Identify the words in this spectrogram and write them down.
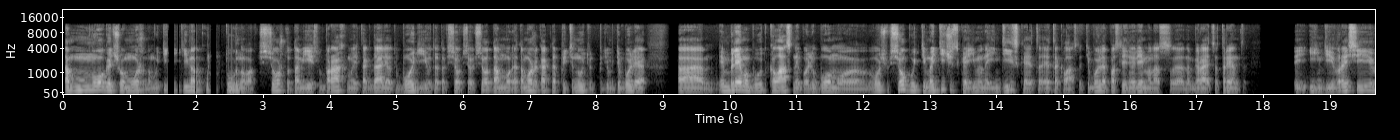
там много чего можно мутить именно культурного, все, что там есть, брахмы и так далее, вот боги и вот это все, все, все, там это можно как-то притянуть, тем более эмблемы будут классные по-любому, в общем, все будет тематическое, именно индийское, это, это классно. Тем более в последнее время у нас э, набирается тренд Индии в России,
